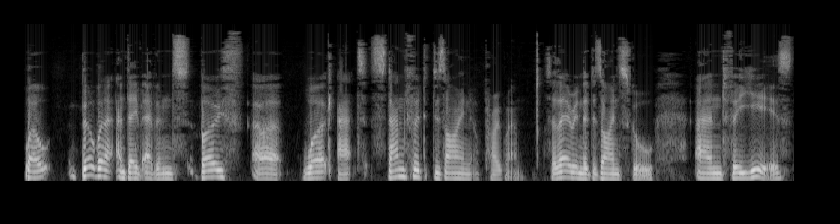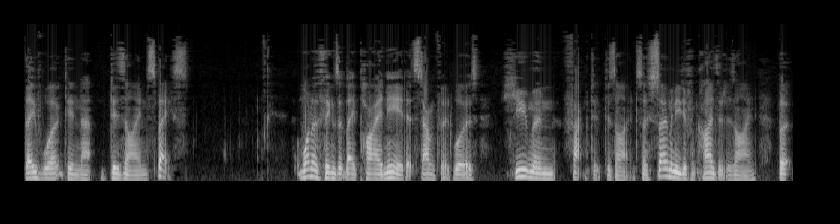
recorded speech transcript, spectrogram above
Well, Bill Burnett and Dave Evans both uh, work at Stanford Design Program. So they're in the design school, and for years they've worked in that design space. One of the things that they pioneered at Stanford was human factored design. So, so many different kinds of design, but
